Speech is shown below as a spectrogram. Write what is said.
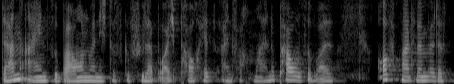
dann einzubauen, wenn ich das Gefühl habe, boah, ich brauche jetzt einfach mal eine Pause, weil oftmals, wenn wir das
